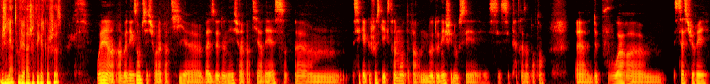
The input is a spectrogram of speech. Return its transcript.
Julien, tu voulais rajouter quelque chose? Ouais, un, bon exemple, c'est sur la partie euh, base de données, sur la partie RDS. Euh, c'est quelque chose qui est extrêmement, enfin, nos données chez nous, c'est très très important. Euh, de pouvoir s'assurer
